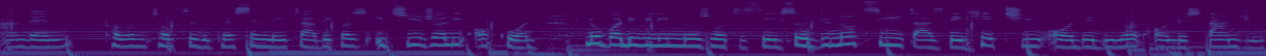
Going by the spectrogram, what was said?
and then probably talk to the person later because it's usually awkward. Nobody really knows what to say. So do not see it as they hate you or they do not understand you.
